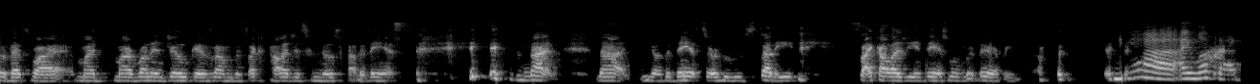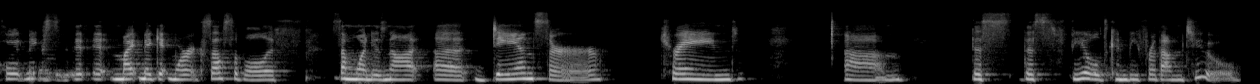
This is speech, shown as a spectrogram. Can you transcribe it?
So that's why my my running joke is I'm the psychologist who knows how to dance, not not you know the dancer who studied psychology and dance movement therapy. yeah, I love that. So it makes it, it might make it more accessible if someone is not a dancer trained um this this field can be for them too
